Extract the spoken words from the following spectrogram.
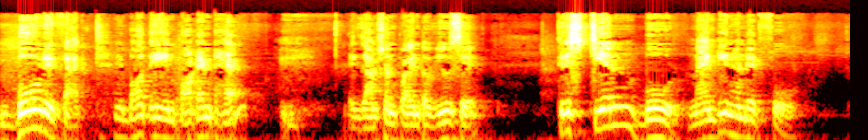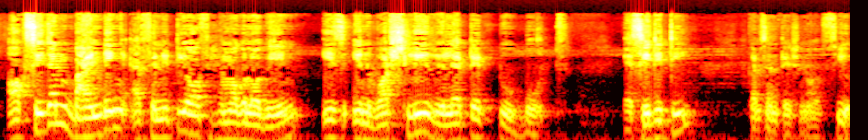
बोर इफ़ेक्ट ये बहुत ही इंपॉर्टेंट है एग्जामिशन पॉइंट ऑफ़ व्यू से। Christian Bohr 1904 oxygen binding affinity of haemoglobin is inversely related to both acidity concentration of CO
